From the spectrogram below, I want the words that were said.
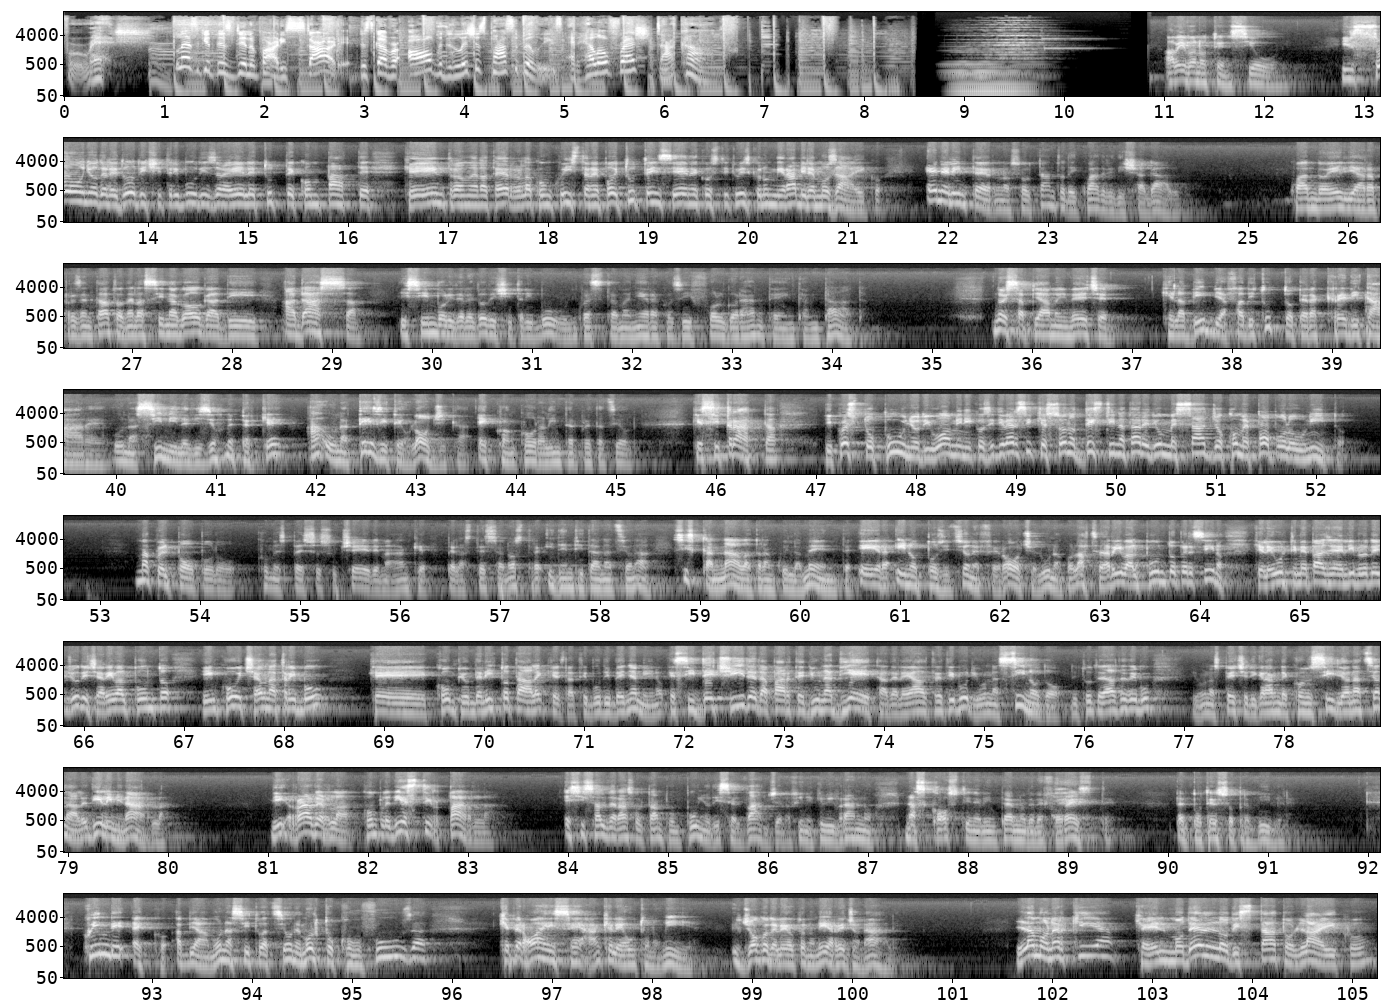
Fresh. Let's get this dinner party started. Discover all the delicious possibilities at hellofresh.com. Avevano tensioni. Il sogno delle dodici tribù di Israele, tutte compatte, che entrano nella terra, la conquistano e poi tutte insieme costituiscono un mirabile mosaico. E nell'interno soltanto dei quadri di Chagall. Quando egli ha rappresentato nella sinagoga di Adassa i simboli delle dodici tribù in questa maniera così folgorante e incantata. Noi sappiamo invece che la Bibbia fa di tutto per accreditare una simile visione perché ha una tesi teologica, ecco ancora l'interpretazione, che si tratta di questo pugno di uomini così diversi che sono destinatari di un messaggio come popolo unito. Ma quel popolo come spesso succede, ma anche per la stessa nostra identità nazionale, si scannava tranquillamente, era in opposizione feroce l'una con l'altra, arriva al punto persino che le ultime pagine del libro dei giudici arriva al punto in cui c'è una tribù che compie un delitto tale, che è la tribù di Beniamino, che si decide da parte di una dieta delle altre tribù, di un sinodo di tutte le altre tribù, di una specie di grande consiglio nazionale, di eliminarla, di raderla, di estirparla e si salverà soltanto un pugno di selvaggi alla fine che vivranno nascosti nell'interno delle foreste per poter sopravvivere. Quindi ecco, abbiamo una situazione molto confusa che però ha in sé anche le autonomie, il gioco delle autonomie regionali. La monarchia, che è il modello di Stato laico,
